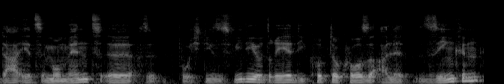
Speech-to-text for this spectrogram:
da jetzt im Moment, äh, also wo ich dieses Video drehe, die Kryptokurse alle sinken,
